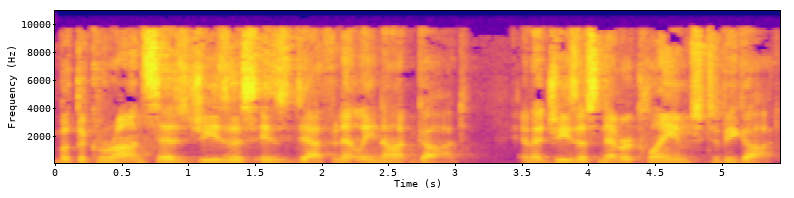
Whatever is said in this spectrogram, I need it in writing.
But the Quran says Jesus is definitely not God and that Jesus never claimed to be God.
